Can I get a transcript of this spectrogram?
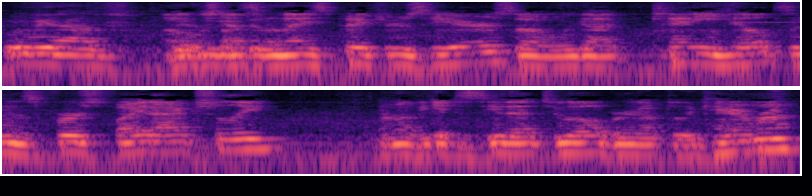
What do we have? Oh, we got some nice pictures here. So we got Kenny Hiltz in his first fight, actually. I don't know if you get to see that too well. I'll bring it up to the camera.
